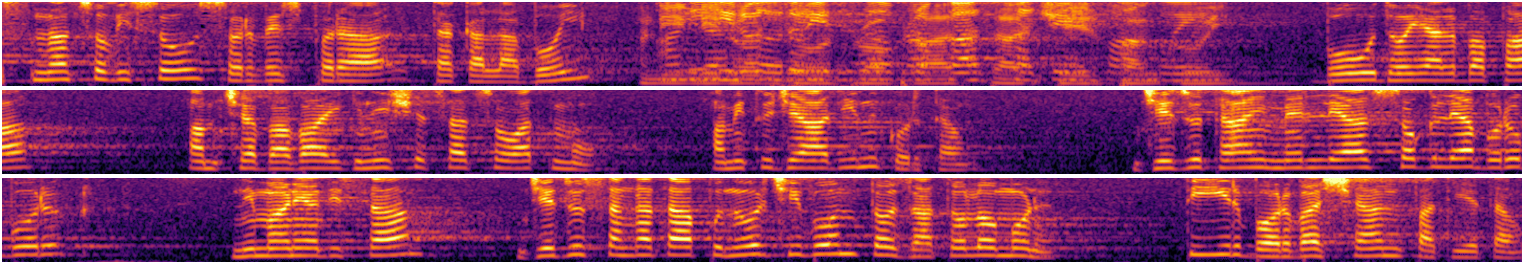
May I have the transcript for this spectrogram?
सासनाचो विसो सर्वेस्परा ताका लाबोय आनी निरंतरी तुजो प्रकाश ताचेर फांकय भोव दयाल बापा आमच्या बाबा इग्निशियसाचो आत्मो आमी तुज्या आदीन करता जेजू थंय मेल्ल्या सगल्या बरोबर निमाण्या दिसा जेजू सांगाता पुनर्जिवन तो जातलो म्हूण तीर बोरबाशान पातयेता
